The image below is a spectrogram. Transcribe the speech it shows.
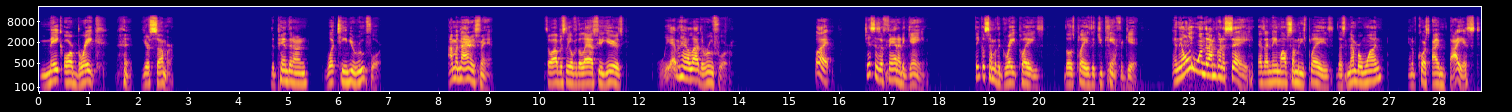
make or break your summer, depending on what team you root for. I'm a Niners fan. So obviously, over the last few years, we haven't had a lot to root for. But just as a fan of the game, think of some of the great plays, those plays that you can't forget. And the only one that I'm going to say, as I name off some of these plays, that's number one, and of course I'm biased,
